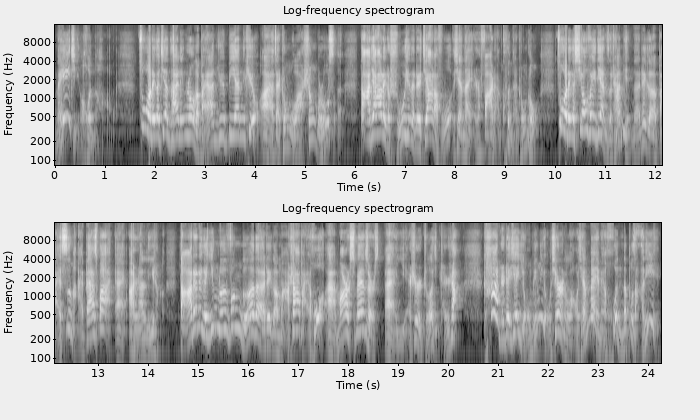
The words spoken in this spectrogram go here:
没几个混得好的。做这个建材零售的百安居 B N Q，哎，在中国啊生不如死。大家这个熟悉的这家乐福，现在也是发展困难重重。做这个消费电子产品的这个百思买 Best Buy，哎，黯然离场。打着这个英伦风格的这个玛莎百货，哎，Mark Spencers，哎，也是折戟沉沙。看着这些有名有姓的老前辈们混得不咋地，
